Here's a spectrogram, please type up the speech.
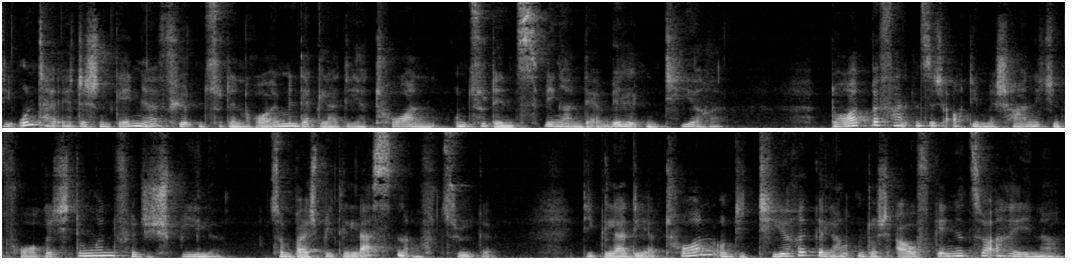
Die unterirdischen Gänge führten zu den Räumen der Gladiatoren und zu den Zwingern der wilden Tiere. Dort befanden sich auch die mechanischen Vorrichtungen für die Spiele, zum Beispiel die Lastenaufzüge. Die Gladiatoren und die Tiere gelangten durch Aufgänge zur Arena.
